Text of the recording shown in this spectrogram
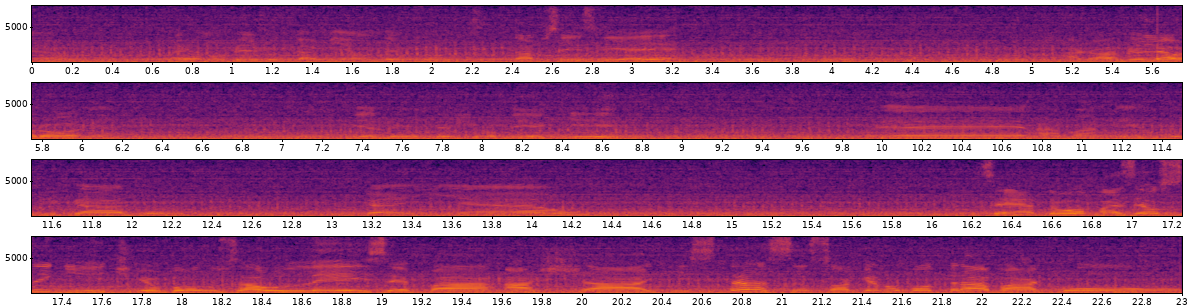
Não. Aí eu não vejo o caminhão depois. Dá pra vocês verem aí? Agora melhorou, né? Beleza, deixa eu ver aqui. É, armamento ligado. Canhão. Certo, eu vou fazer o seguinte, eu vou usar o laser para achar distância, só que eu não vou travar com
